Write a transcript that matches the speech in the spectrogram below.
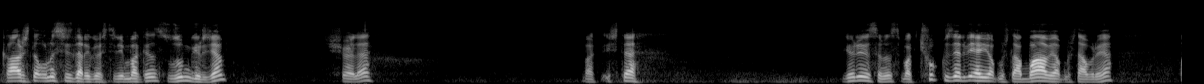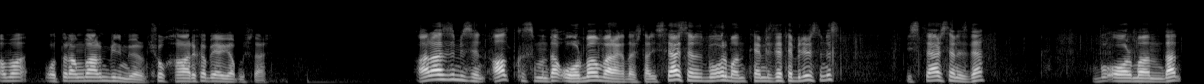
karşıda onu sizlere göstereyim. Bakın zoom gireceğim. Şöyle. Bak işte görüyorsunuz. Bak çok güzel bir ev yapmışlar. Bağ yapmışlar buraya. Ama oturan var mı bilmiyorum. Çok harika bir ev yapmışlar. Arazimizin alt kısmında orman var arkadaşlar. İsterseniz bu ormanı temizletebilirsiniz. İsterseniz de bu ormandan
